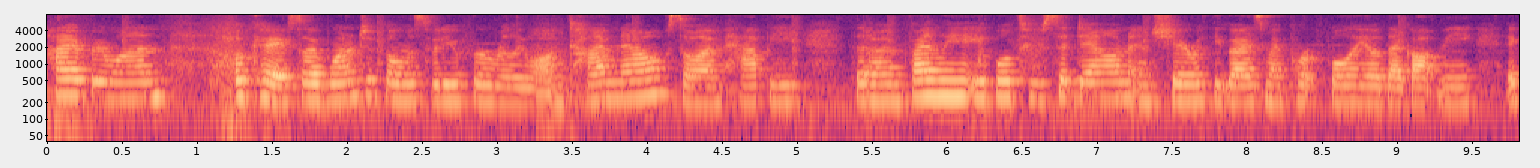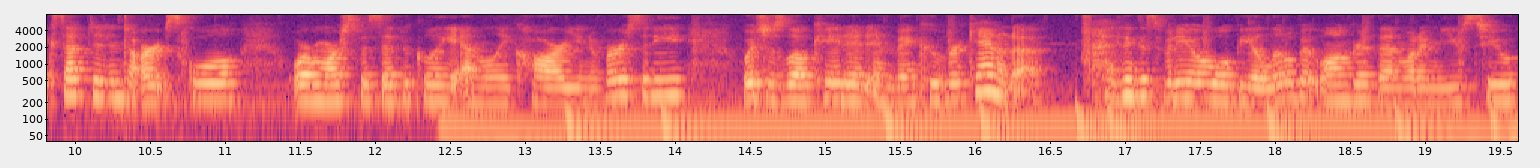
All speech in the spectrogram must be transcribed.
Hi everyone! Okay, so I've wanted to film this video for a really long time now, so I'm happy that I'm finally able to sit down and share with you guys my portfolio that got me accepted into art school, or more specifically Emily Carr University, which is located in Vancouver, Canada. I think this video will be a little bit longer than what I'm used to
